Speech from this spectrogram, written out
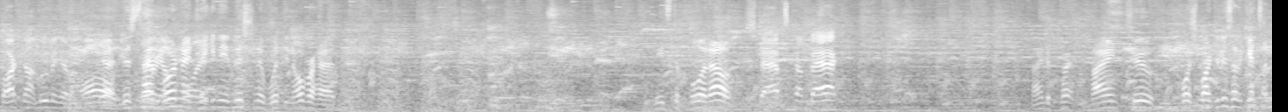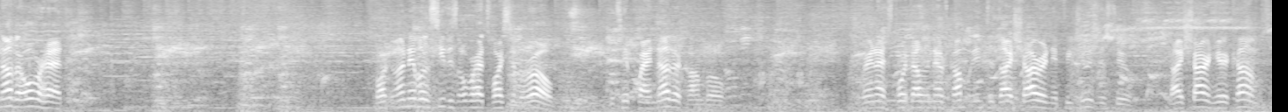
Spark not moving at all. yeah, He's this time Lord Knight taking the initiative with an overhead. Needs to pull it out. Stabs come back. Trying to trying to force Spark to do something. Gets another overhead. Spark unable to see this overhead twice in a row. Gets hit by another combo. Very nice 4,000 damage combo into Dai Sharin if he chooses to. Dai Sharin, here it comes.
